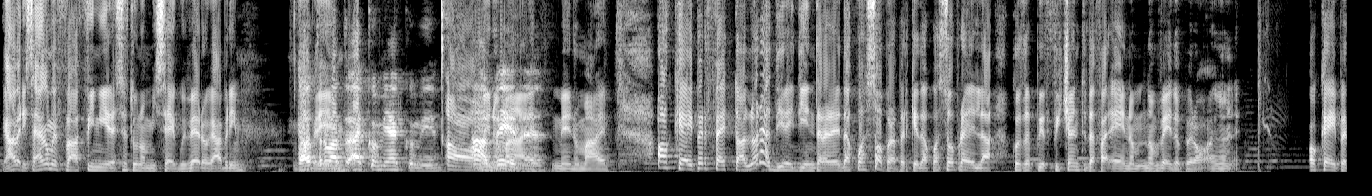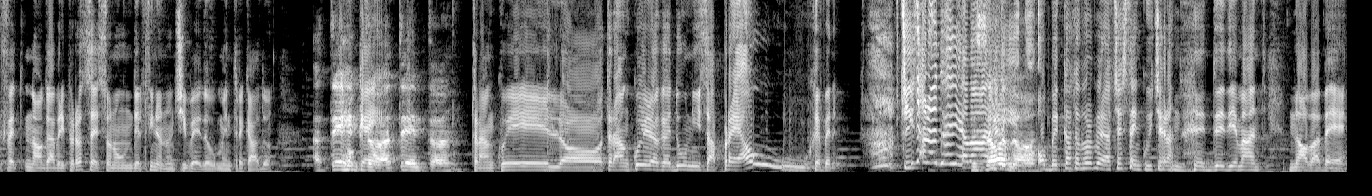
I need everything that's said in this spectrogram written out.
Gabri, sai come fa a finire se tu non mi segui, vero, Gabri? Ho Gabri? trovato. Eccomi, eccomi. Oh, ah, meno bene. male, meno male. Ok, perfetto. Allora direi di entrare da qua sopra, perché da qua sopra è la cosa più efficiente da fare. Eh, non, non vedo però. eh, Ok, perfetto. No, Gabri, però se sono un delfino non ci vedo mentre cado. Attento, Ok. attento. Tranquillo, tranquillo che Duni saprà. Uh, che bene. Ci sono due diamanti! sono? Ho beccato proprio la cesta in cui c'erano due, due diamanti. No, vabbè.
